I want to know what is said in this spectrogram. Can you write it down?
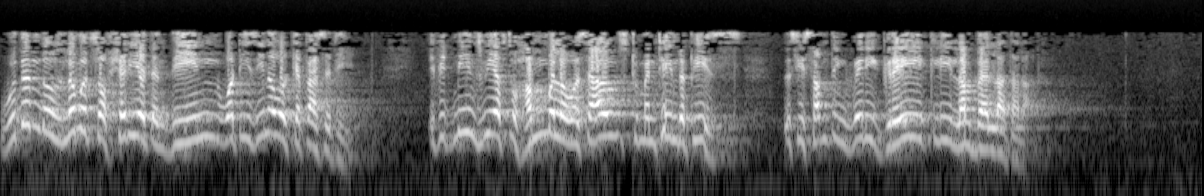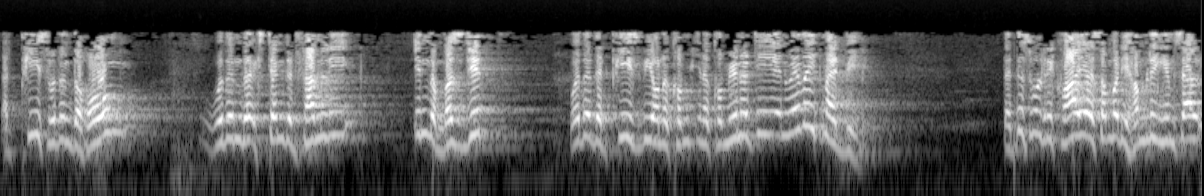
Within those limits of Shariat and Deen, what is in our capacity? If it means we have to humble ourselves to maintain the peace, this is something very greatly loved by Allah Ta'ala. That peace within the home, within the extended family, in the masjid, whether that peace be on a com- in a community and wherever it might be. That this will require somebody humbling himself.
